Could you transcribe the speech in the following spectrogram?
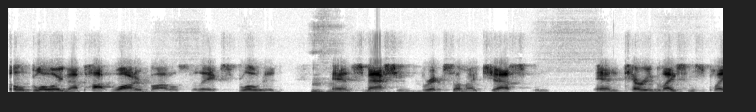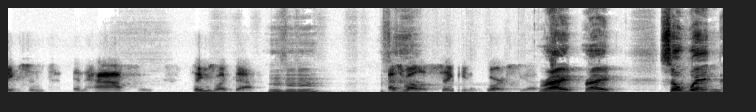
steel blowing up hot water bottles till they exploded, Mhm. and smashing bricks on my chest, and, and tearing license plates in, in half, and things like that, hmm as well as singing, of course. Yeah. Right, right. So when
